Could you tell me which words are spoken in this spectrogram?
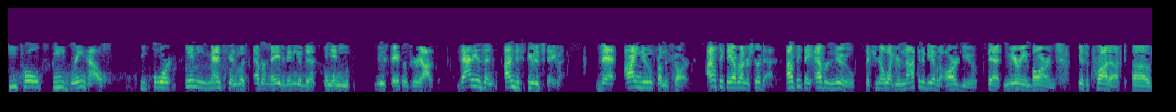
she told Steve Greenhouse before any mention was ever made of any of this in any newspaper periodical. That is an undisputed statement that I knew from the start. I don't think they ever understood that. I don't think they ever knew that, you know what, you're not going to be able to argue that Miriam Barnes is a product of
